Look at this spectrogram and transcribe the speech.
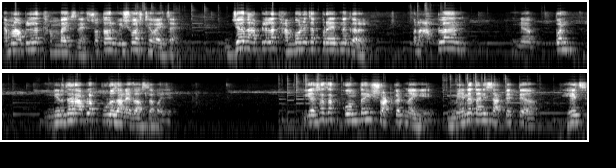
त्यामुळे आपल्याला थांबायचं नाही. स्वतःवर विश्वास ठेवायचा आहे. जग आपल्याला थांबवण्याचा प्रयत्न करल पण आपला पण निर्धार आपला पुढं जाण्याचा असला पाहिजे. यशाचा कोणताही शॉर्टकट नाहीये. मेहनत आणि सातत्य हेच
